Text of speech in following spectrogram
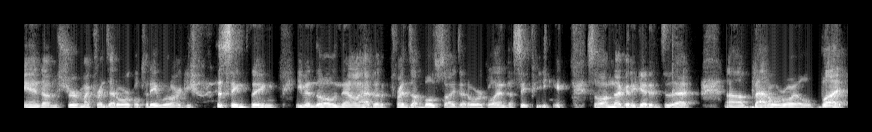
and I'm sure my friends at Oracle today would argue the same thing, even though now I have friends on both sides at Oracle and SAP. so I'm not going to get into that uh, battle royal. But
